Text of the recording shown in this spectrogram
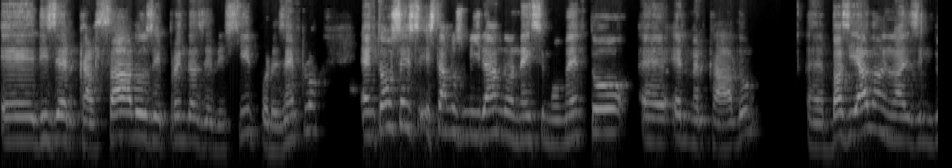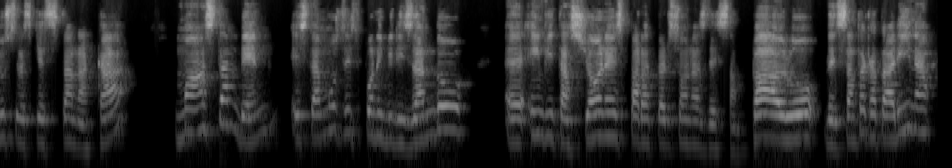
eh, decir calzados y prendas de vestir, por ejemplo. Entonces, estamos mirando en ese momento eh, el mercado eh, basado en las industrias que están acá mas también estamos disponibilizando eh, invitaciones para personas de São Paulo, de Santa Catarina,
